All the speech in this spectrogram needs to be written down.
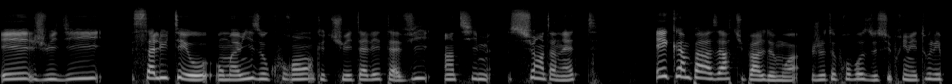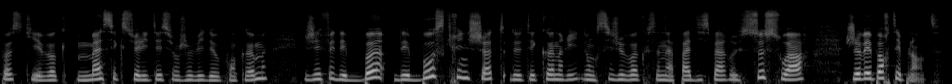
Et je lui dis Salut Théo, on m'a mise au courant que tu étalais ta vie intime sur Internet. Et comme par hasard, tu parles de moi, je te propose de supprimer tous les posts qui évoquent ma sexualité sur jeuxvideo.com. J'ai fait des beaux screenshots de tes conneries, donc si je vois que ça n'a pas disparu ce soir, je vais porter plainte.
